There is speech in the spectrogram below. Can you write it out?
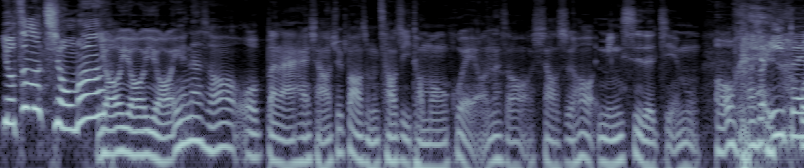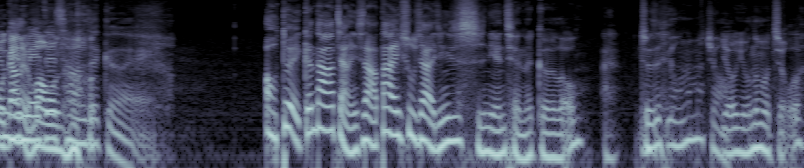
有这么久吗？有有有，因为那时候我本来还想要去报什么超级同盟会哦，那时候小时候明视的节目。他说 一堆妹妹在唱这个哎。哦，对，跟大家讲一下，《大艺术家》已经是十年前的歌了，哎，就是有那么久，有有那么久了，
